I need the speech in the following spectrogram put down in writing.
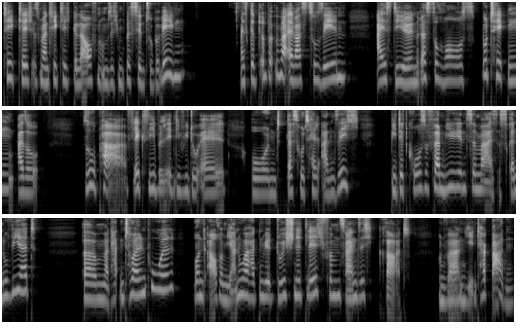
täglich, ist man täglich gelaufen, um sich ein bisschen zu bewegen. Es gibt überall was zu sehen. Eisdielen, Restaurants, Boutiquen, also super flexibel, individuell. Und das Hotel an sich bietet große Familienzimmer. Es ist renoviert. Ähm, man hat einen tollen Pool. Und auch im Januar hatten wir durchschnittlich 25 Grad und waren jeden Tag baden.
